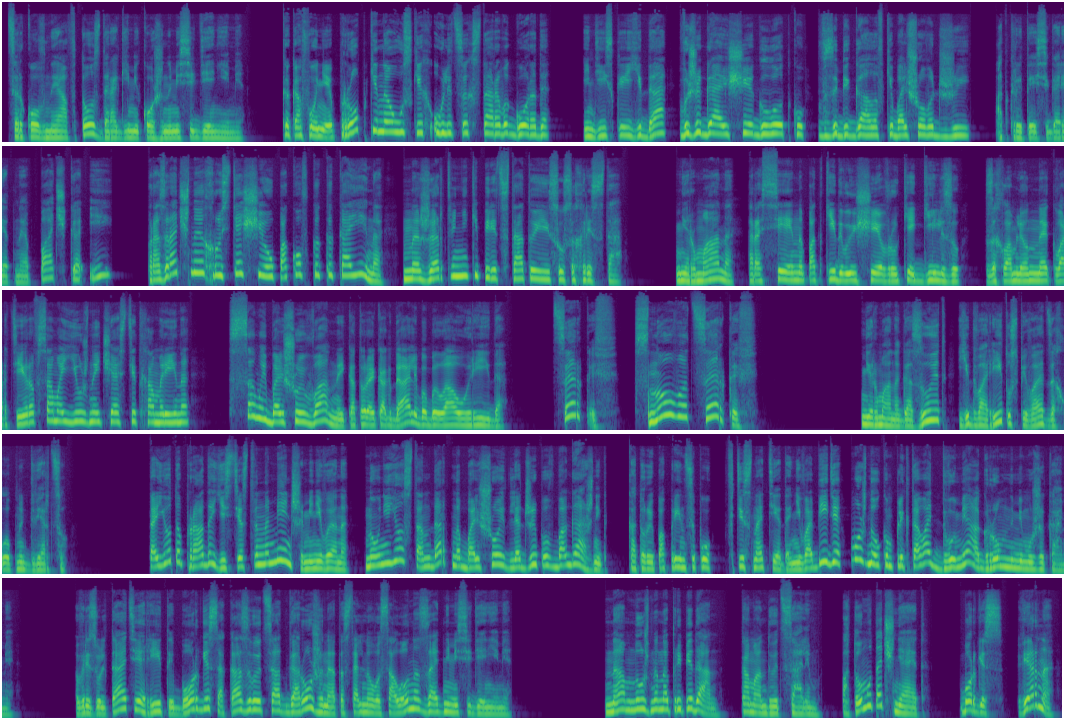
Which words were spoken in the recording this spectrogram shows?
церковные авто с дорогими кожаными сиденьями, какофония пробки на узких улицах старого города, индийская еда, выжигающая глотку в забегаловке Большого Джи, открытая сигаретная пачка и прозрачная хрустящая упаковка кокаина на жертвеннике перед статуей Иисуса Христа. Нирмана, рассеянно подкидывающая в руке гильзу, захламленная квартира в самой южной части Тхамрина с самой большой ванной, которая когда-либо была у Рида. Церковь, снова церковь. Нирмана газует, едва Рид успевает захлопнуть дверцу. Тойота Прада, естественно, меньше минивэна, но у нее стандартно большой для джипов багажник, который по принципу «в тесноте да не в обиде» можно укомплектовать двумя огромными мужиками. В результате Рит и Боргес оказываются отгорожены от остального салона задними сиденьями. «Нам нужно на припедан», — командует Салим. Потом уточняет. «Боргес, верно?»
